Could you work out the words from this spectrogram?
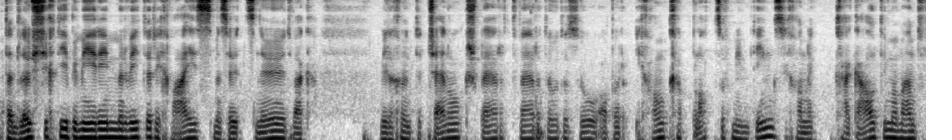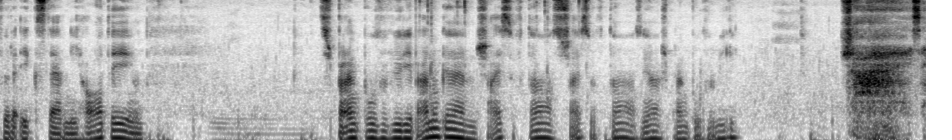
Dann lösche ich die bei mir immer wieder. Ich weiß, man sollte es nicht, weil könnte der Channel gesperrt werden oder so. Aber ich habe keinen Platz auf meinem Dings. Ich habe kein Geld im Moment für eine externe HD. Und das Sprengpulver würde ich auch noch gerne. Scheiß auf das, scheiß auf das. Ja, Sprengpulver will ich. Scheiße!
